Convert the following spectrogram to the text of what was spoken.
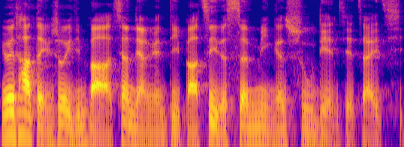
因为他等于说已经把像梁元帝把自己的生命跟书连接在一起，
